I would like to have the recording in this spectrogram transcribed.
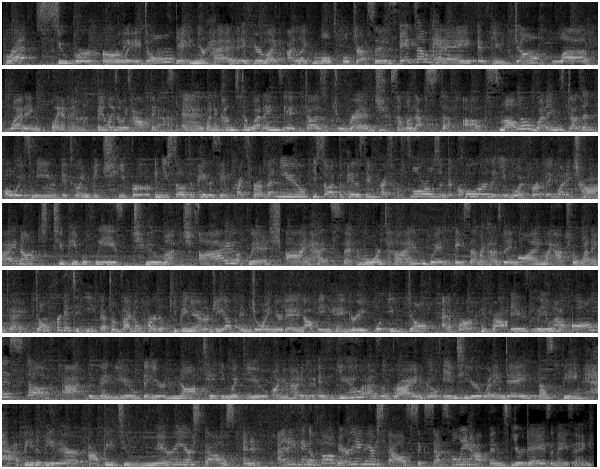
Prep super early. Don't get in your head if you're like, I like multiple dresses. It's okay if you don't love wedding planning. Families always have things. And when it comes to weddings, it does dredge some of that stuff up. Smaller weddings doesn't always mean it's going to be cheaper. And you still have to pay the same price for a venue. You still have to pay the same price for florals and decor that you would for a big wedding. Try not to people please too much. I wish I had spent more time with Asa, my on my actual wedding day. Don't forget to eat. That's a vital part of keeping your energy up, enjoying your day, not being hangry. What you don't ever think about is that you have all this stuff at the venue that you're not taking with you on your honeymoon. If you as the bride go into your wedding day just being happy to be there, happy to marry your spouse, and if anything above marrying your spouse successfully happens, your day is amazing.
